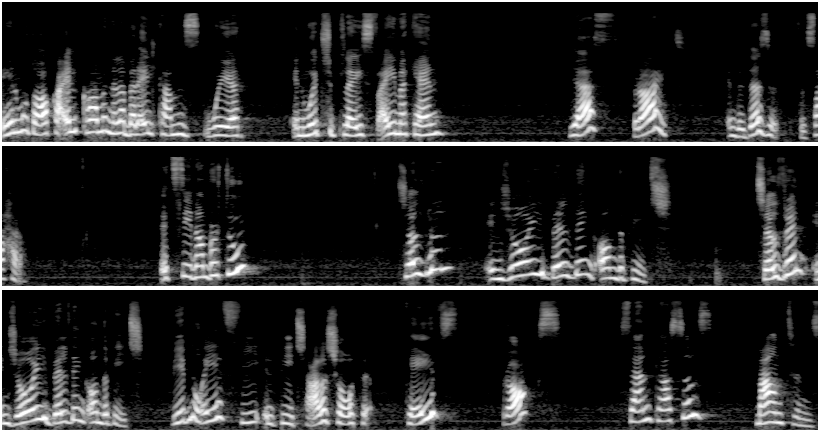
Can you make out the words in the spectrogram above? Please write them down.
ايه المتوقع ايه الكومن ان انا بلاقي الكاملز where in which place في اي مكان yes right in the desert في الصحراء let's see number two children enjoy building on the beach children enjoy building on the beach بيبنوا ايه في البيتش على الشاطئ caves rocks sand castles mountains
